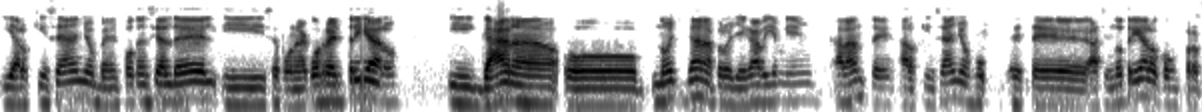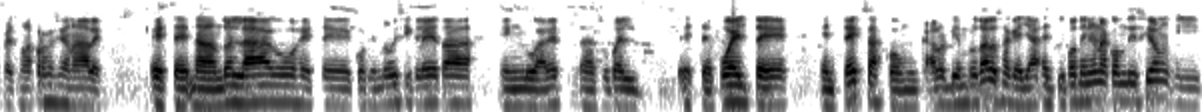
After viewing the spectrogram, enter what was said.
y a los 15 años ve el potencial de él y se pone a correr trialo y gana o no gana pero llega bien bien adelante a los 15 años este haciendo trialo con personas profesionales este nadando en lagos este corriendo bicicleta en lugares uh, súper este, fuertes en Texas con calor bien brutal o sea que ya el tipo tenía una condición y,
